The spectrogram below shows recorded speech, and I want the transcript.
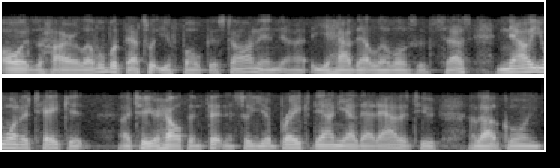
always a higher level, but that's what you're focused on, and uh, you have that level of success. Now you want to take it uh, to your health and fitness. So you break down, you have that attitude about going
